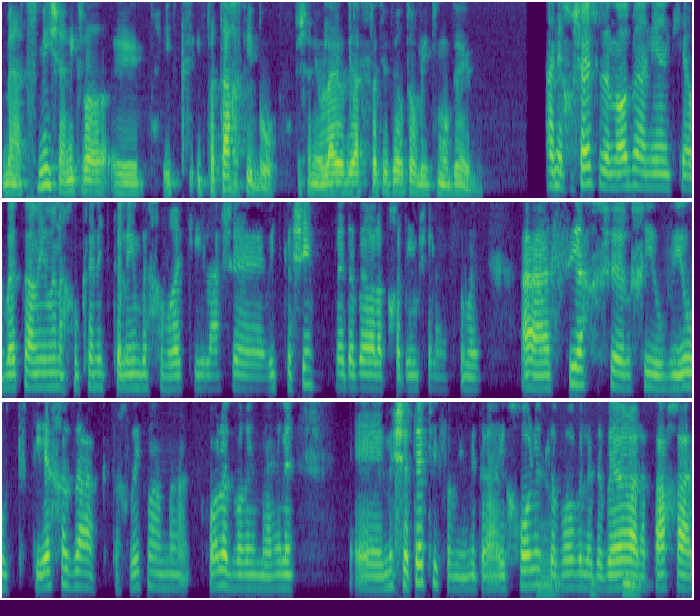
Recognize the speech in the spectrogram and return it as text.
מעצמי שאני כבר אה, התפתחתי בו, ושאני אולי יודע קצת יותר טוב להתמודד. אני חושבת שזה מאוד מעניין, כי הרבה פעמים אנחנו כן נתקלים בחברי קהילה שמתקשים לדבר על הפחדים שלהם. זאת אומרת, השיח של חיוביות, תהיה חזק, תחזיק מעמד, כל הדברים האלה, אה, משתק לפעמים את היכולת כן. לבוא ולדבר על הפחד,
